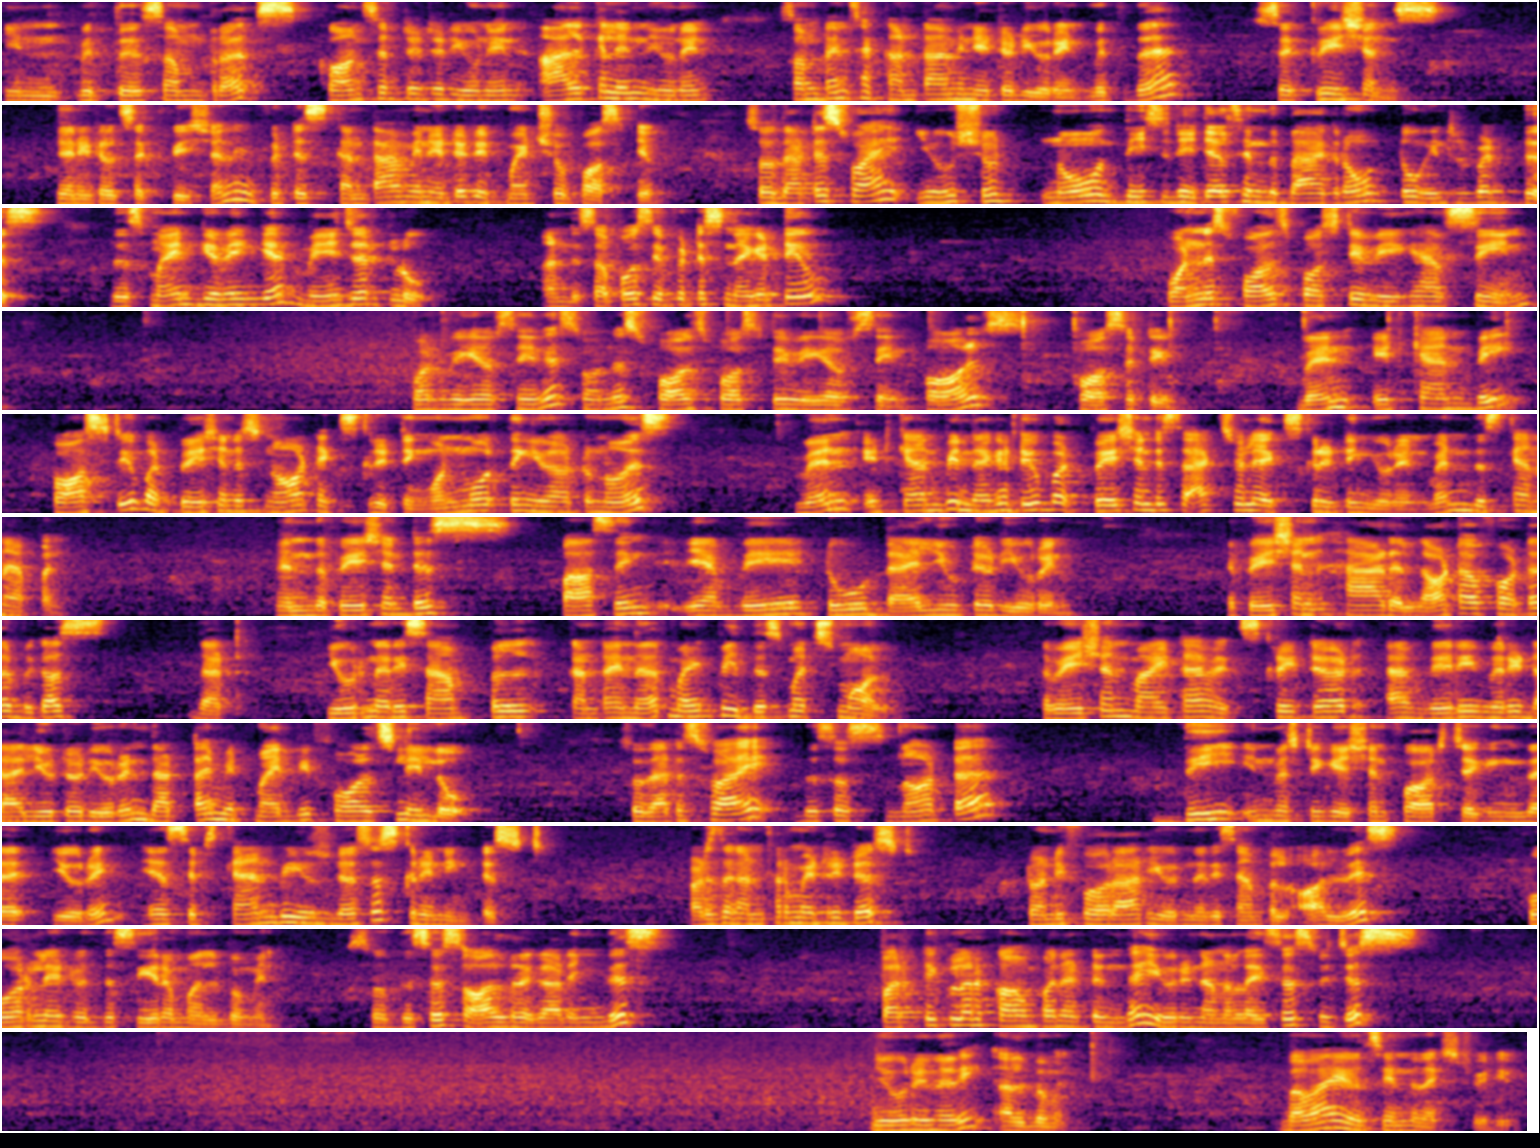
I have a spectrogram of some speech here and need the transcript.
in with some drugs concentrated urine alkaline urine sometimes a contaminated urine with the secretions genital secretion. If it is contaminated it might show positive so that is why you should know these details in the background to interpret this. This might giving a major clue. And suppose if it is negative one is false positive we have seen. What we have seen is one is false positive we have seen. False positive. When it can be positive but patient is not excreting. One more thing you have to know is when it can be negative but patient is actually excreting urine. When this can happen? When the patient is passing a way too diluted urine. A patient had a lot of water because that urinary sample container might be this much small. The patient might have excreted a very very diluted urine. That time it might be falsely low. So that is why this is not a the investigation for checking the urine. Yes it can be used as a screening test. What is the confirmatory test? 24 hour urinary sample always correlate with the serum albumin so this is all regarding this particular component in the urine analysis which is urinary albumin. Bye bye we will see in the next video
